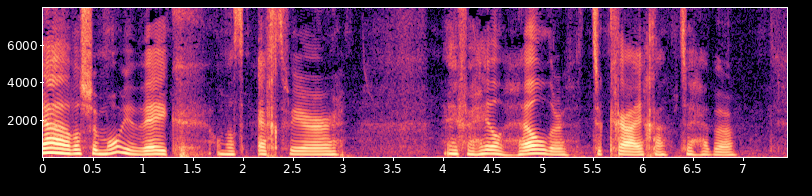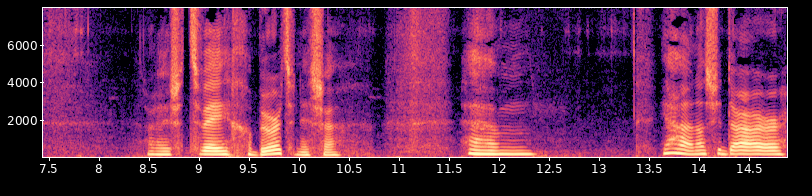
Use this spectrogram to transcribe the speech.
ja, het was een mooie week om dat echt weer even heel helder te krijgen, te hebben. Door deze twee gebeurtenissen. Um, ja, en als je daar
